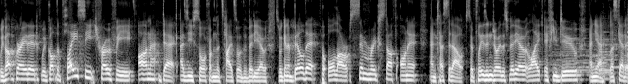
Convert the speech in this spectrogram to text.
We've upgraded. We've got the Playseat Trophy on deck, as you saw from the title of the video. So we're going to build it, put all our sim rig stuff on it, and test it out. So please enjoy this video, like if you do, and yeah, let's get it.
